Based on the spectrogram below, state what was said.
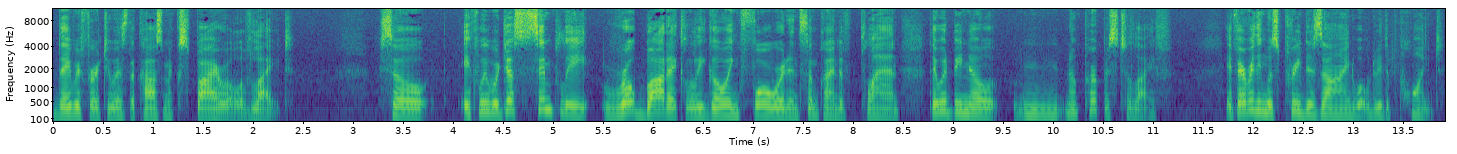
they refer to as the cosmic spiral of light. So if we were just simply robotically going forward in some kind of plan, there would be no, no purpose to life. If everything was pre designed, what would be the point?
